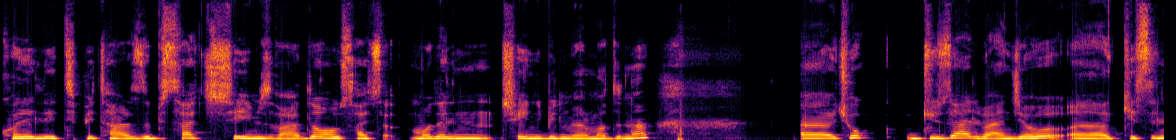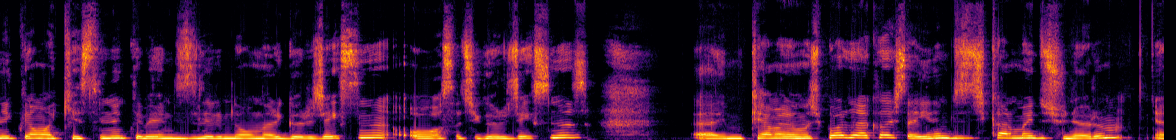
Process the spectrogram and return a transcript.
Koreli tipi tarzı bir saç şeyimiz vardı. O saç modelinin şeyini bilmiyorum adını. E, çok güzel bence o. E, kesinlikle ama kesinlikle benim dizilerimde onları göreceksiniz. O saçı göreceksiniz. E, mükemmel olmuş. Bu arada arkadaşlar yeni bir dizi çıkarmayı düşünüyorum. E,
